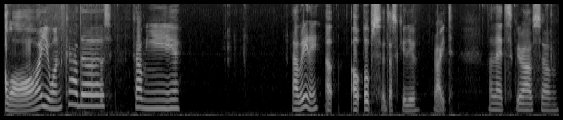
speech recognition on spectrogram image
Oh, you want cuddles? Come here. Oh, really? Oh, oh, oops, I just killed you. Right. Let's grab some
